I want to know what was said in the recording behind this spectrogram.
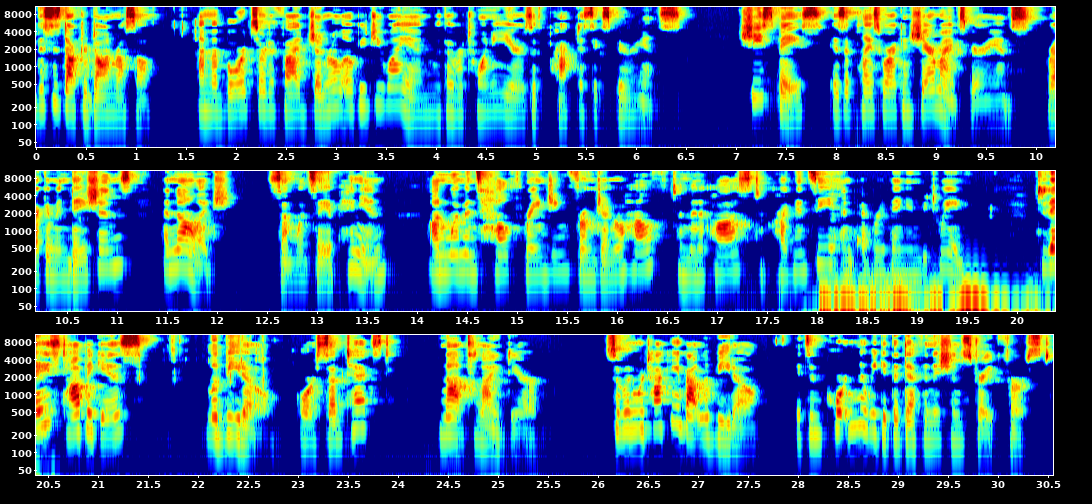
This is Dr. Don Russell. I'm a board certified general OBGYN with over 20 years of practice experience. She Space is a place where I can share my experience, recommendations, and knowledge, some would say opinion, on women's health ranging from general health to menopause to pregnancy and everything in between. Today's topic is libido, or subtext, not tonight, dear. So, when we're talking about libido, it's important that we get the definition straight first.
